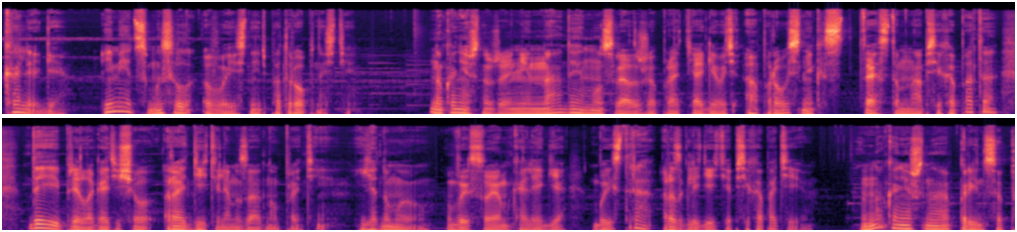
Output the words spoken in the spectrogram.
коллеге, имеет смысл выяснить подробности. Но, конечно же, не надо ему сразу же протягивать опросник с тестом на психопата, да и прилагать еще родителям заодно пройти. Я думаю, вы в своем коллеге быстро разглядите психопатию. Но, конечно, принцип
